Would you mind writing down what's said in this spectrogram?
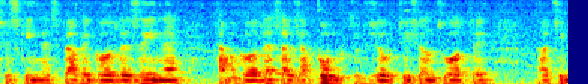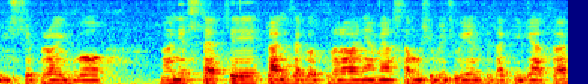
wszystkie inne sprawy geodezyjne, tam geodeta za punkt wziął 1000 zł. Oczywiście projekt, bo no niestety w planie zagospodarowania miasta musi być ujęty taki wiatrak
